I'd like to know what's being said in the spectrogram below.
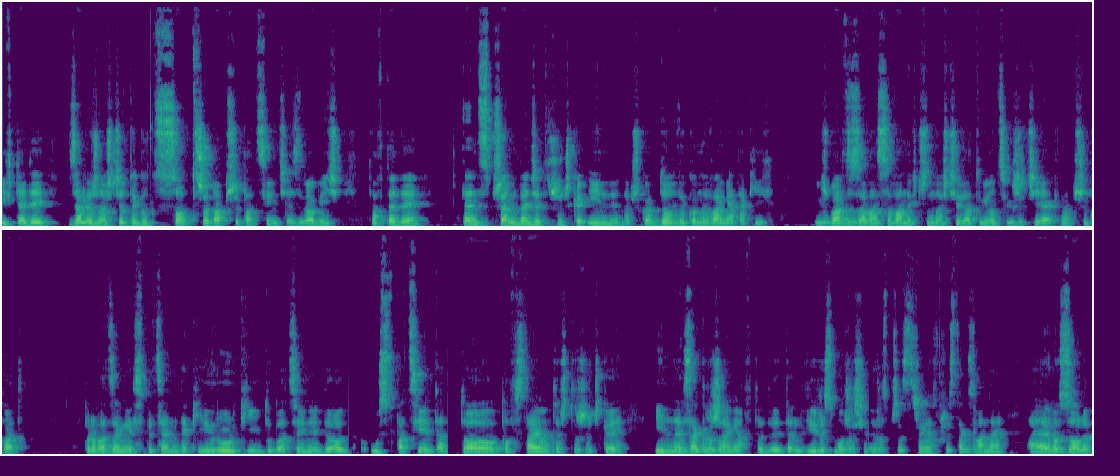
I wtedy, w zależności od tego, co trzeba przy pacjencie zrobić, to wtedy ten sprzęt będzie troszeczkę inny. Na przykład do wykonywania takich już bardzo zaawansowanych czynności ratujących życie, jak na przykład wprowadzenie specjalnej takiej rurki intubacyjnej do ust pacjenta, to powstają też troszeczkę inne zagrożenia. Wtedy ten wirus może się rozprzestrzeniać przez tak zwane aerozole,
